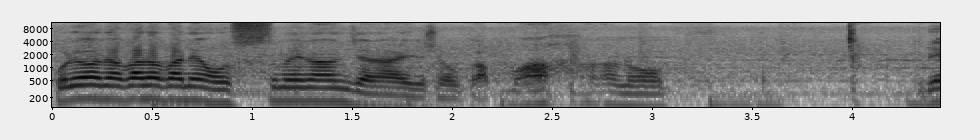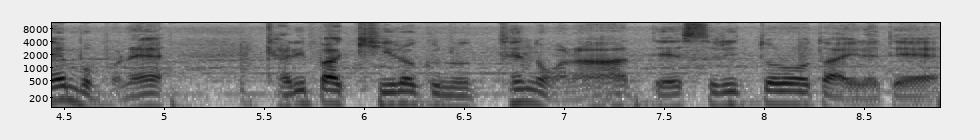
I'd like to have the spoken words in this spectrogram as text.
これはなかなかねおすすめなんじゃないでしょうか。まああのレンボもねキャリパー黄色く塗ってんのかなってスリットローター入れて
